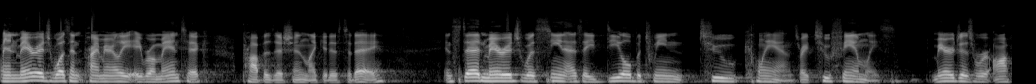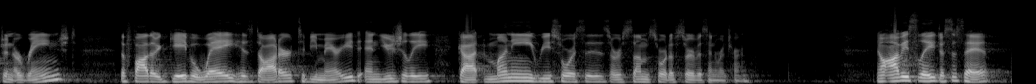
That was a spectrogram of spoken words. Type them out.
And marriage wasn't primarily a romantic proposition like it is today. Instead, marriage was seen as a deal between two clans, right? Two families. Marriages were often arranged. The father gave away his daughter to be married and usually got money, resources, or some sort of service in return. Now, obviously, just to say it,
